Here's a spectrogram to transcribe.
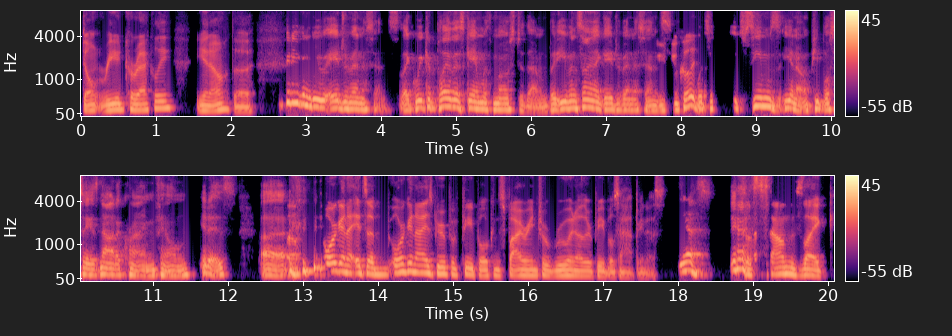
don't read correctly. You know, the You could even do Age of Innocence. Like we could play this game with most of them, but even something like Age of Innocence, you could. which it seems, you know, people say is not a crime film. It is. Uh, Well, it's a organized group of people conspiring to ruin other people's happiness. yes, So that sounds like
